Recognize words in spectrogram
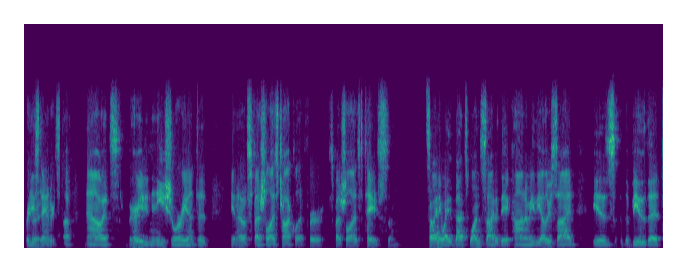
pretty right. standard stuff. Now it's very niche oriented, you know, specialized chocolate for specialized tastes. And so, anyway, that's one side of the economy. The other side is the view that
